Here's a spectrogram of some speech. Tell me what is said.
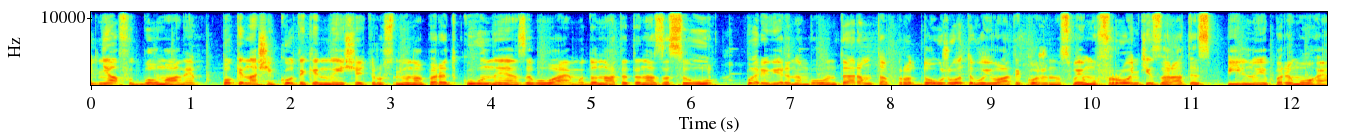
дня, футболмани! Поки наші котики нищать русню напередку, не забуваємо донатити на ЗСУ, перевіреним волонтерам та продовжувати воювати кожен на своєму фронті заради спільної перемоги.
